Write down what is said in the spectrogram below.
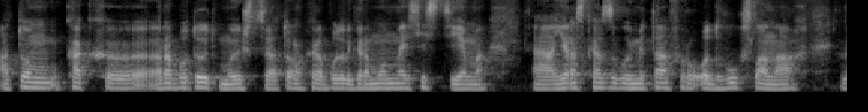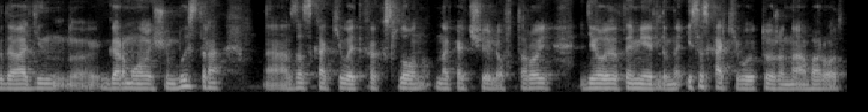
о том, как э, работают мышцы, о том, как работает гормонная система. А, я рассказываю метафору о двух слонах, когда один э, гормон очень быстро а, заскакивает, как слон на качелю, второй делает это медленно. И соскакивают тоже наоборот.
